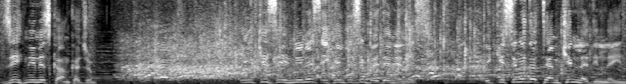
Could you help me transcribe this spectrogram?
Zihniniz kankacığım. İlki zihniniz, ikincisi bedeniniz. İkisini de temkinle dinleyin.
